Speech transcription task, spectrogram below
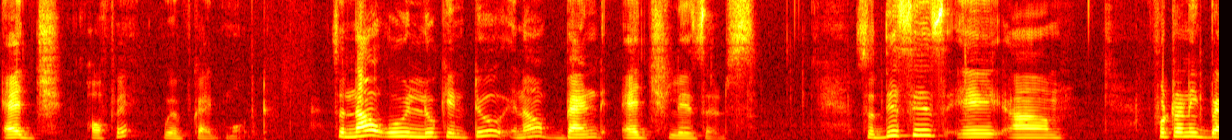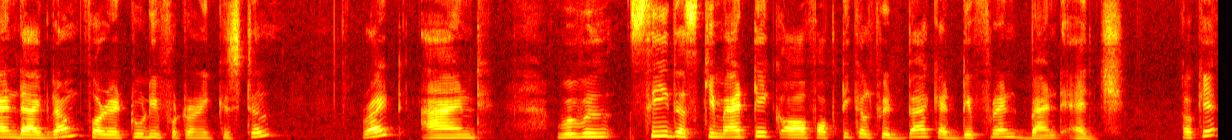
edge of a waveguide mode. So, now we will look into you know band edge lasers. So, this is a um, photonic band diagram for a 2D photonic crystal right and we will see the schematic of optical feedback at different band edge. Okay.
